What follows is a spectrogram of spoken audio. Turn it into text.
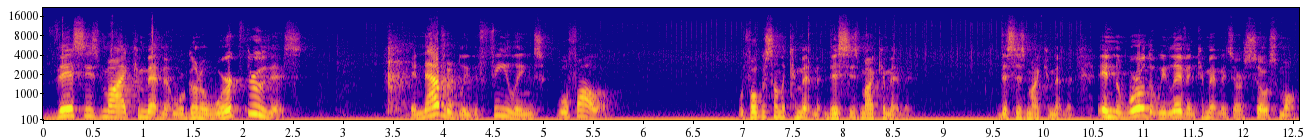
this is my commitment. We're going to work through this. Inevitably, the feelings will follow. We focus on the commitment. This is my commitment. This is my commitment. In the world that we live in, commitments are so small.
